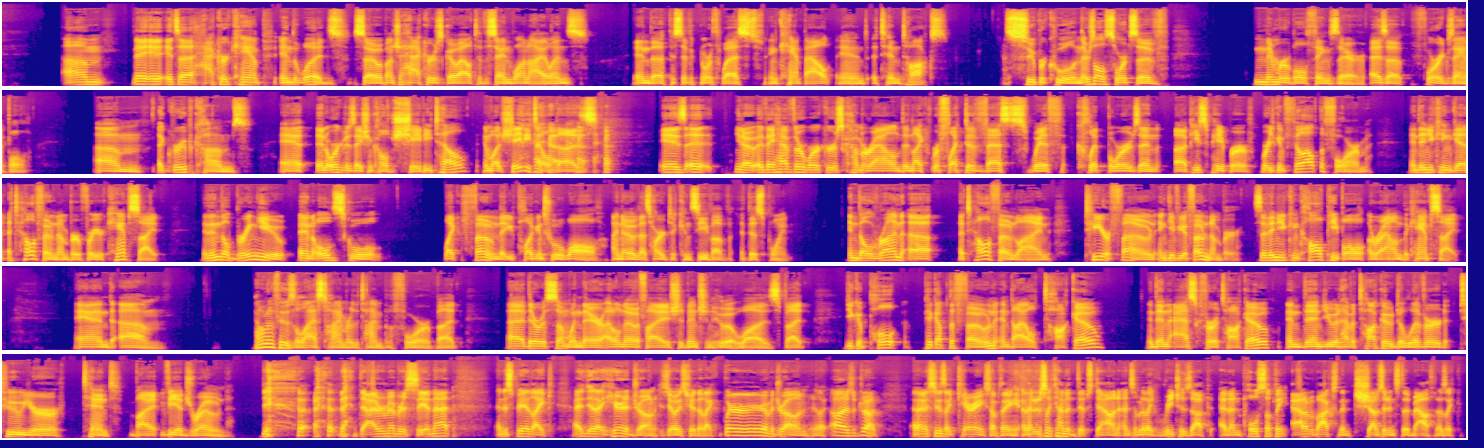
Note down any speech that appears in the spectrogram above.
Um, it, it's a hacker camp in the woods. So a bunch of hackers go out to the San Juan Islands in the Pacific Northwest and camp out and attend talks. Super cool, and there's all sorts of memorable things there. As a for example, um, a group comes at an organization called ShadyTel, and what ShadyTel does is it you know they have their workers come around in like reflective vests with clipboards and a piece of paper where you can fill out the form and then you can get a telephone number for your campsite. And then they'll bring you an old school like phone that you plug into a wall. I know that's hard to conceive of at this point. And they'll run a, a telephone line to your phone and give you a phone number. So then you can call people around the campsite. And um, I don't know if it was the last time or the time before, but uh, there was someone there. I don't know if I should mention who it was, but you could pull, pick up the phone and dial taco, and then ask for a taco, and then you would have a taco delivered to your tent by via drone. I remember seeing that and just being like, I like hearing a drone because you always hear that like, where of a drone? And you're like, oh, there's a drone. And then I see like carrying something, and then it just like kind of dips down, and somebody like reaches up and then pulls something out of a box and then shoves it into the mouth. And I was like,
